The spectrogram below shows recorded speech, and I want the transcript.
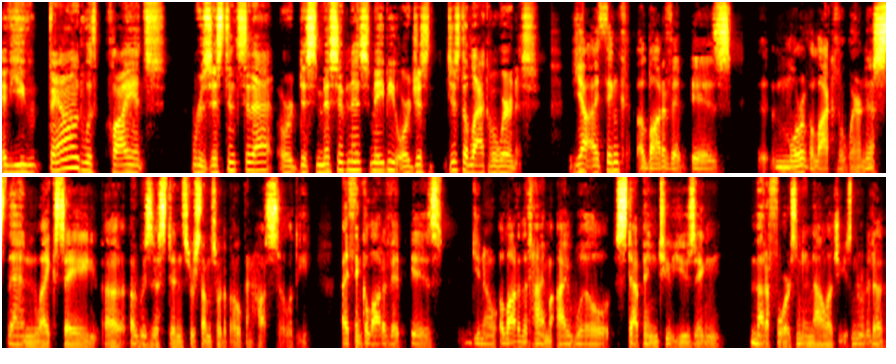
Have you found with clients resistance to that or dismissiveness maybe, or just, just a lack of awareness? Yeah, I think a lot of it is more of a lack of awareness than like say uh, a resistance or some sort of open hostility. I think a lot of it is, you know, a lot of the time I will step into using metaphors and analogies in order to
